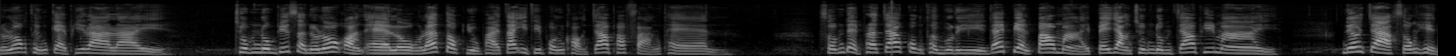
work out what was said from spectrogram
ณุโลกถึงแก่พิลาลัย ชุมนุมพิษณุโลกอ่อนแอลง และตกอยู่ภายใต้อิทธิพลของเจ้าพระฝางแทน สมเด็จพระเจ้ากรุงธนบุรีได้เปลี่ยนเป้าหมายไปอย่างชุมนุมเจ้าพี่มาย เนื่องจากทรงเห็น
